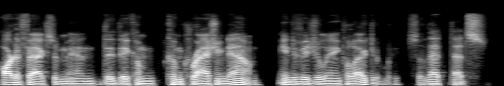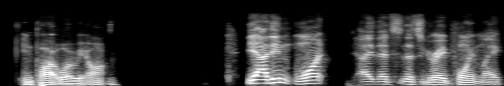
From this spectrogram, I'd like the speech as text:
artifacts of man they, they come come crashing down individually and collectively. So that that's in part where we are. Yeah, I didn't want. I, that's that's a great point, Mike.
